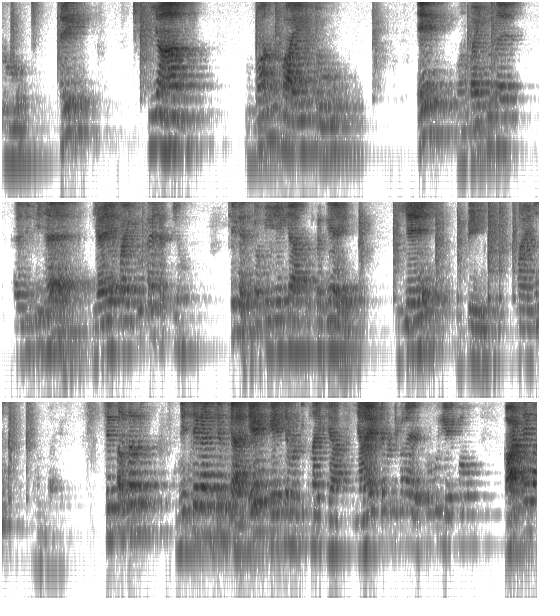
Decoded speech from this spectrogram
to three यहाँ one by two a one by two है एज इट है, या ए बाई टू कह सकते हो। ठीक है, क्योंकि ये क्या पुट कर दिया ये ये b minus one by simple कर लो। नीचे का एलसीएम क्या है? एट एट से मल्टीप्लाई किया। यहाँ एट से मल्टीप्लाई टू एट को काट देगा।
